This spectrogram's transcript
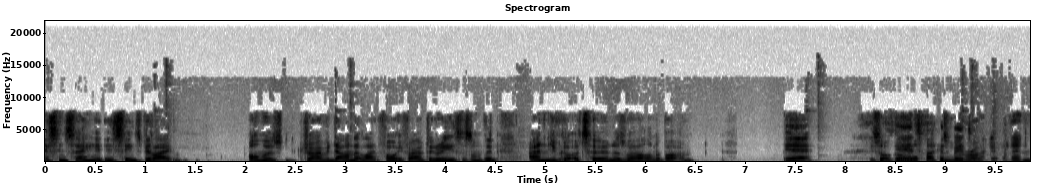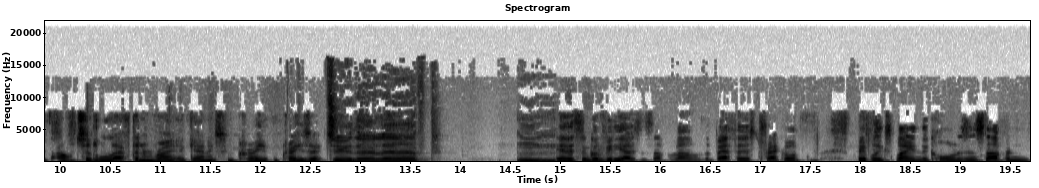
It's insane. It seems to be like almost driving down at like forty five degrees or something, and you've got a turn as well at the bottom. Yeah. You sort of go Yeah, it's up fucking to mental. right and then down to the left and then right again. It's incra- crazy. To the left. Mm. Yeah, there's some good videos and stuff of um, the Bathurst track of people explaining the corners and stuff and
